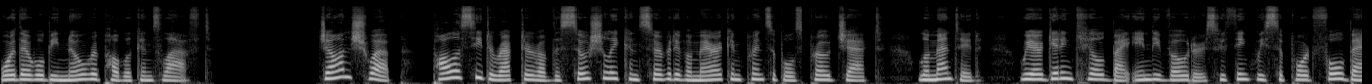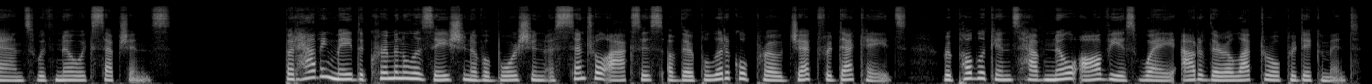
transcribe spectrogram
or there will be no Republicans left. John Schweppe, policy director of the socially conservative American Principles Project, lamented, we are getting killed by indie voters who think we support full bans with no exceptions. But having made the criminalization of abortion a central axis of their political project for decades, Republicans have no obvious way out of their electoral predicament.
